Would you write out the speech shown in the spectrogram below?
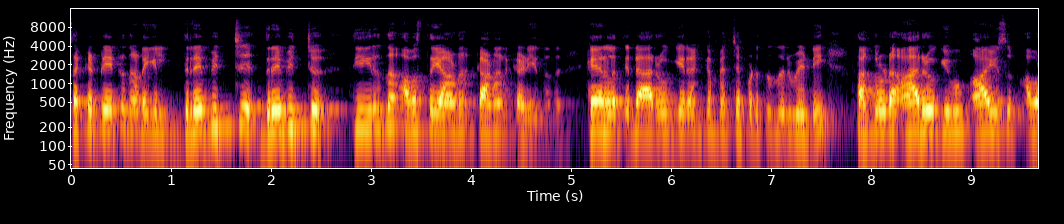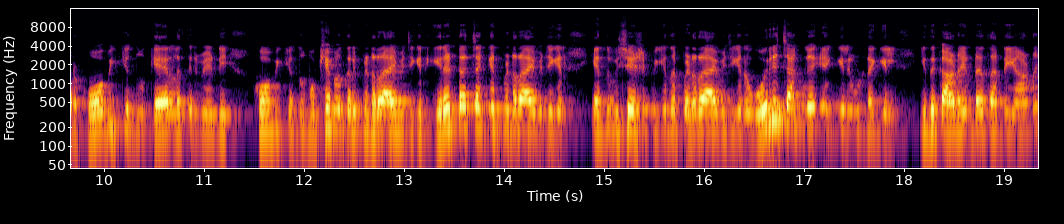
സെക്രട്ടേറിയറ്റ് നടയിൽ ദ്രവിച്ച് ദ്രവിച്ച് തീരുന്ന അവസ്ഥയാണ് കാണാൻ കഴിയുന്നത്. കേരളത്തിന്റെ ആരോഗ്യരംഗം മെച്ചപ്പെടുത്തുന്നതിന് വേണ്ടി തങ്ങളുടെ ആരോഗ്യവും ആയുസ്സും അവർ ഹോമിക്കുന്നു. കേരളത്തിന് വേണ്ടി ഹോമിക്കുന്നു. മുഖ്യമന്ത്രി പിണറായി വിജയൻ ഇരട്ടച്ചങ്കൻ പിണറായി വിജയൻ എന്ന് വിശേഷിപ്പിക്കുന്ന പിണറായി വിജയൻ ഒരു ചങ്ക് എങ്കിലും ഉണ്ടെങ്കിൽ ഇത് കാണേണ്ടത് തന്നെയാണ്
